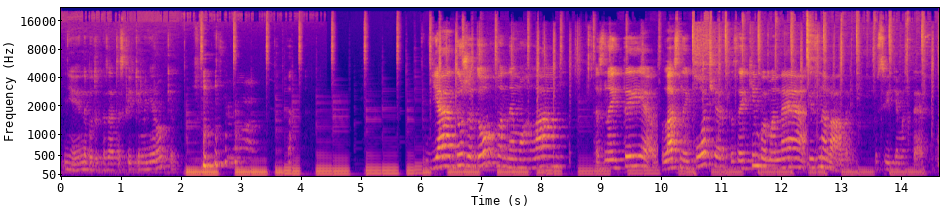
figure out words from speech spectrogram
Ні, я не буду казати, скільки мені років. Я дуже довго не могла знайти власний почерк, за яким би мене пізнавали у світі мистецтва.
